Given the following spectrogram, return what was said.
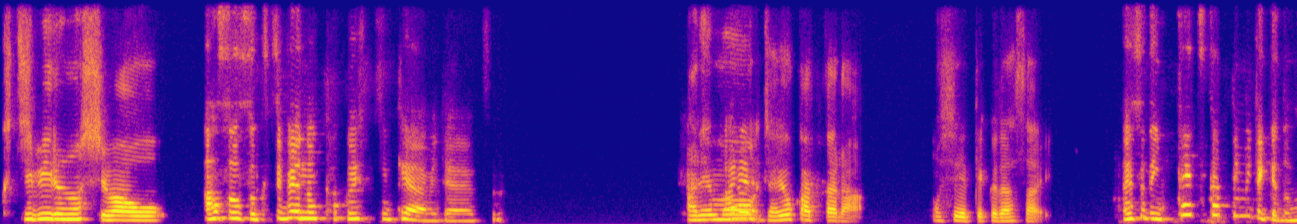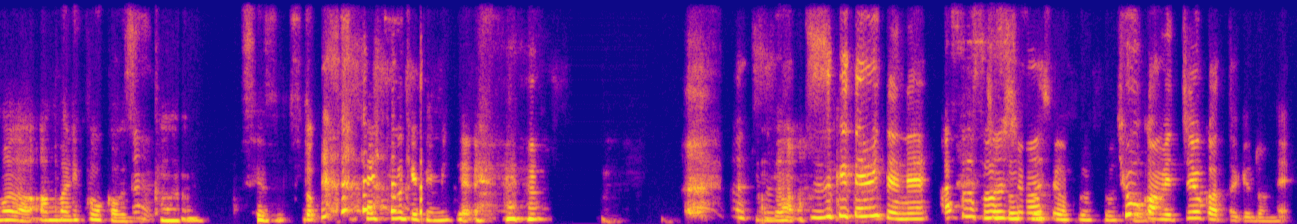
唇のシワを。あ、そうそう、唇の角質ケアみたいなやつ。あれもあれ。じゃあよかったら教えてください。あれ、ちょっと一回使ってみたけど、まだあんまり効果を実感せず、ちょっと使い続けてみて。続けてみてね。あ、そうそうそうそうしましょうそうそう。評価めっちゃ良かったけどね。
